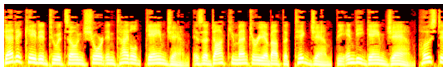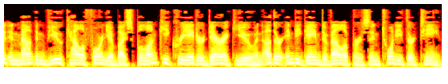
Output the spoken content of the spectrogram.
Dedicated to its own short entitled Game Jam is a documentary about the TIG Jam, the indie game jam hosted in Mountain View, California by Spelunky creator Derek Yu and other indie game developers in 2013.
